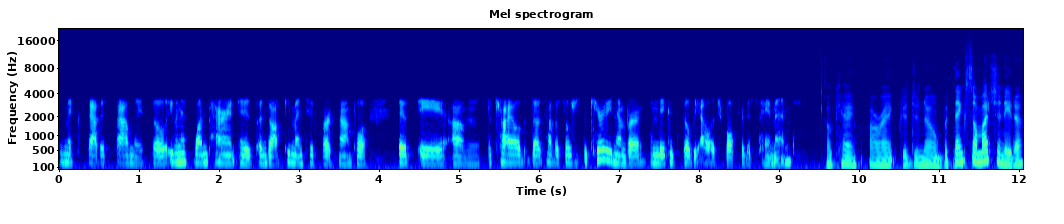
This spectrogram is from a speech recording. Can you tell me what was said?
to mixed status families. So even if one parent is undocumented, for example, if a um, a child does have a social security number, then they could still be eligible for this payment. Okay, all right, good to know. But thanks so much, Anita.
